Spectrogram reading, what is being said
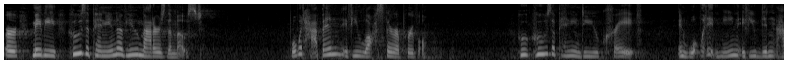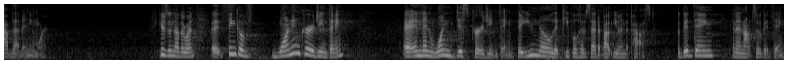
Or maybe whose opinion of you matters the most? What would happen if you lost their approval? Who, whose opinion do you crave? And what would it mean if you didn't have that anymore? Here's another one. Uh, think of one encouraging thing and then one discouraging thing that you know that people have said about you in the past a good thing and a not so good thing.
